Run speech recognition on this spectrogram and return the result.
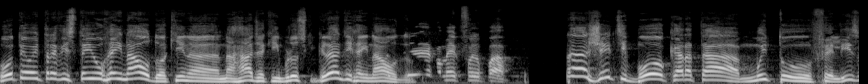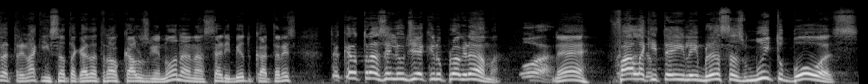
Ontem eu entrevistei o Reinaldo aqui na, na rádio aqui em Brusque, grande Reinaldo. É, como é que foi o papo? Ah, gente boa, o cara tá muito feliz, vai treinar aqui em Santa Casa, vai treinar o Carlos Renona na Série B do Catarinense. Então eu quero trazer ele um dia aqui no programa. Boa. Né? Fala que tem lembranças muito boas,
